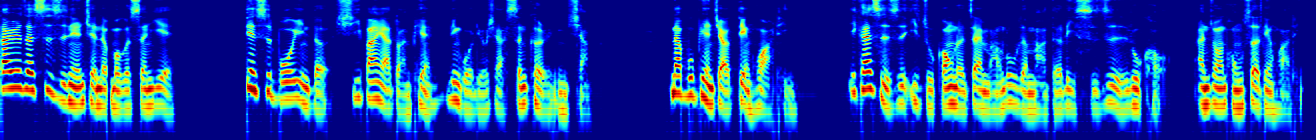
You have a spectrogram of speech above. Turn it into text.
大约在四十年前的某个深夜。电视播映的西班牙短片令我留下深刻的印象。那部片叫《电话亭》。一开始是一组工人在忙碌的马德里十字路口安装红色电话亭。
